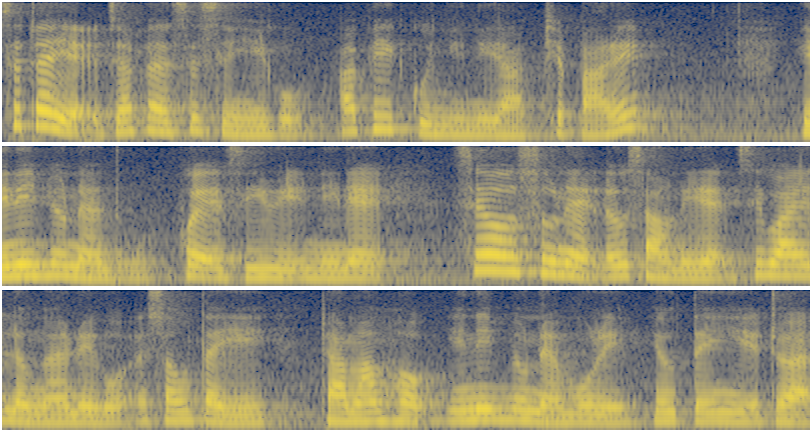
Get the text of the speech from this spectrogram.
စစ်တပ်ရဲ့အကြမ်းဖက်စစ်စင်ရေးကိုအပိကူညီနေတာဖြစ်ပါတယ်။ယင်းနှိမ့်မြုံနှံသူဖွဲ့အစည်းတွေအနေနဲ့စေအုပ်စုနဲ့လှုပ်ဆောင်နေတဲ့စီးပွားရေးလုပ်ငန်းတွေကိုအဆုံးသတ်ရေးဒါမှမဟုတ်ယင်းနှိမ့်မြုံနှံမှုတွေရုပ်သိမ်းရေးအတွက်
